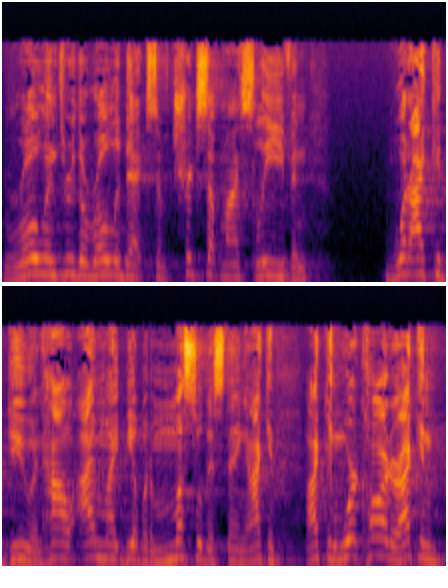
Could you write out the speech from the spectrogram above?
rolling through the Rolodex of tricks up my sleeve and what I could do and how I might be able to muscle this thing and I can I can work harder. I can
